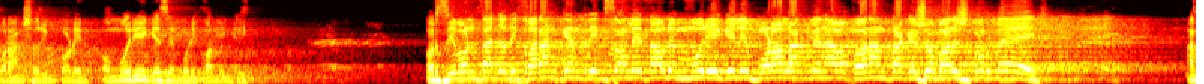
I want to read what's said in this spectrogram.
কোরআন শরীফ পড়েন। ও মরিয়ে গেছে পড়ি করবেন কি? ওর জীবনটা যদি কোরআন কেন্দ্রিক চলে, তাহলে মরে গেলে পড়া লাগবে না, কোরআন তাকে সুপারিশ করবে। আর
